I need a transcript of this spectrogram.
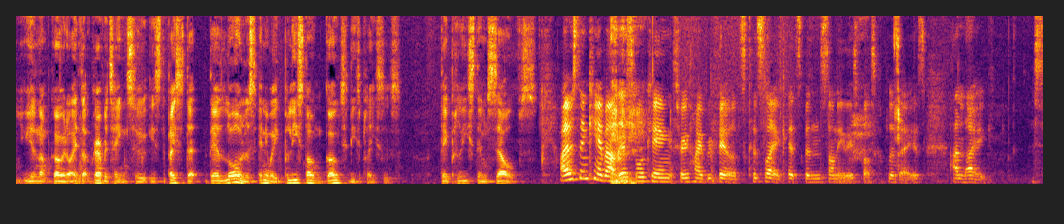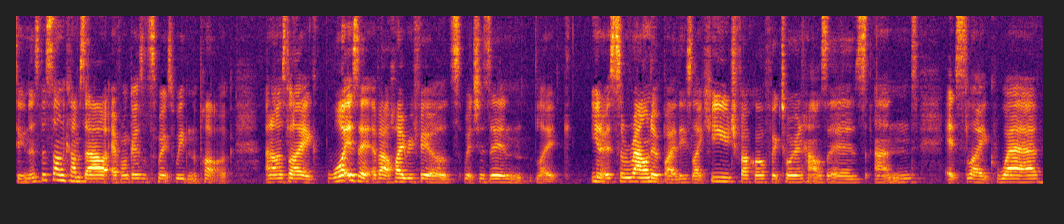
you end up going or end up gravitating to is the places that they're lawless anyway. Police don't go to these places. They police themselves. I was thinking about this walking through Highbury Fields because like it's been sunny these past couple of days, and like as soon as the sun comes out, everyone goes and smokes weed in the park, and I was like, what is it about Highbury Fields, which is in like you know surrounded by these like huge fuck off Victorian houses, and it's like where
